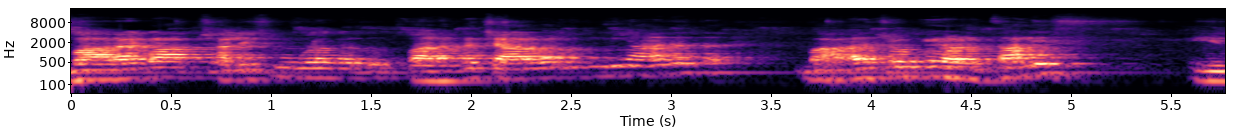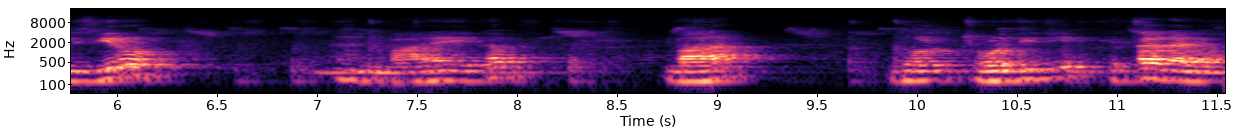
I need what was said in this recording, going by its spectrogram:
बारह का आप चालीस में गुणा कर दो, बारह का चार बार तो दुनिया आ जाता है। बारह चौके अड़तालीस, ये ज़ीरो बारह एक बारह छोड़ दीजिए, कितना जाएगा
